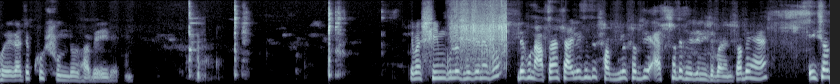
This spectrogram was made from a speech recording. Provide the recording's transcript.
হয়ে গেছে খুব সুন্দরভাবে, এই দেখুন। এবার শিমগুলো ভেজে নেব। দেখুন, আপনারা চাইলে কিন্তু সবগুলো সবজি একসাথে ভেজে নিতে পারেন। তবে হ্যাঁ এইসব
